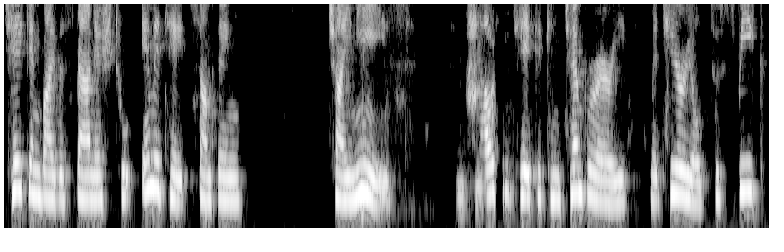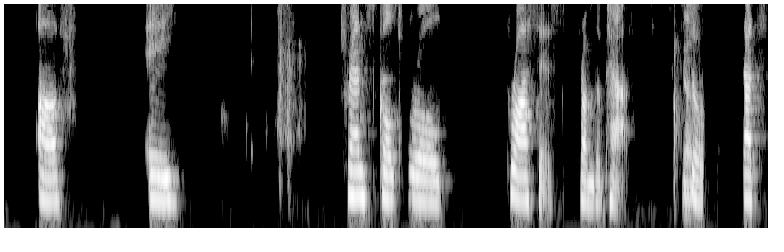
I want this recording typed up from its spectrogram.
taken by the Spanish to imitate something Chinese. Mhm. How to take a contemporary material to speak of a transcultural process from the past. Yeah. So that's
